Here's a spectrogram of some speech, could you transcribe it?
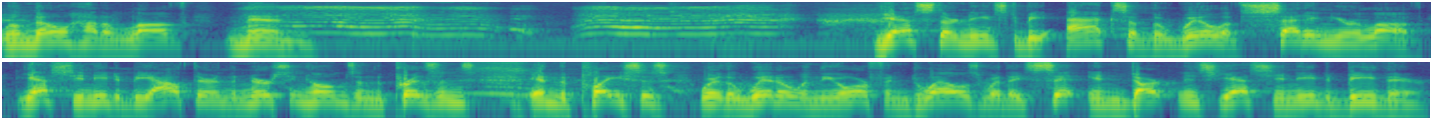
will know how to love men. Yes, there needs to be acts of the will of setting your love. Yes, you need to be out there in the nursing homes and the prisons, in the places where the widow and the orphan dwells, where they sit in darkness. Yes, you need to be there.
